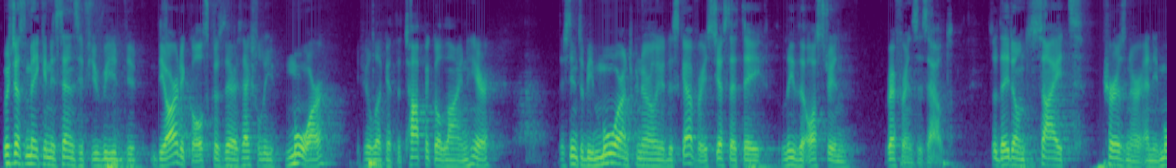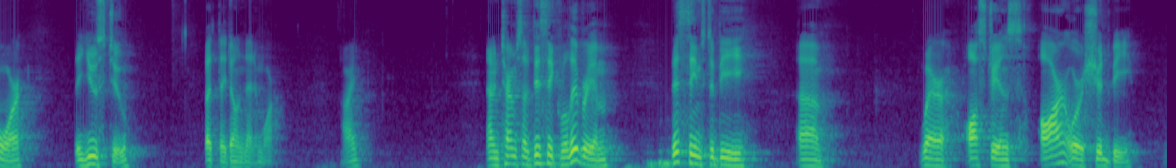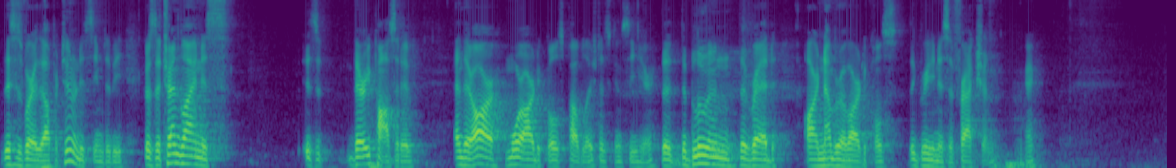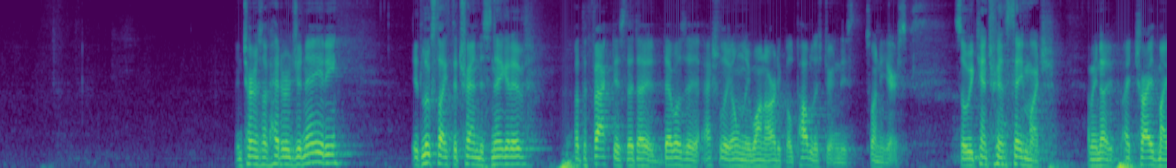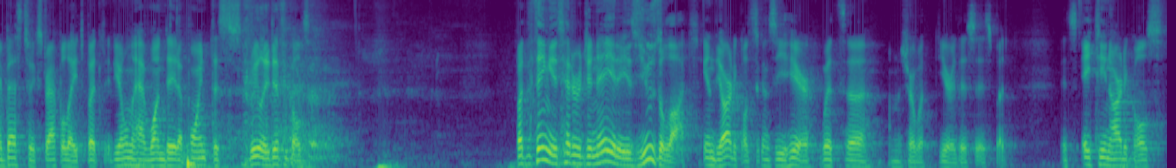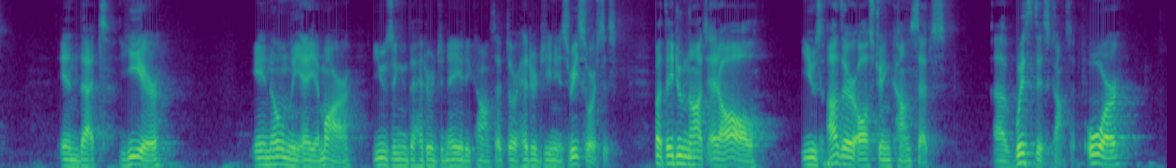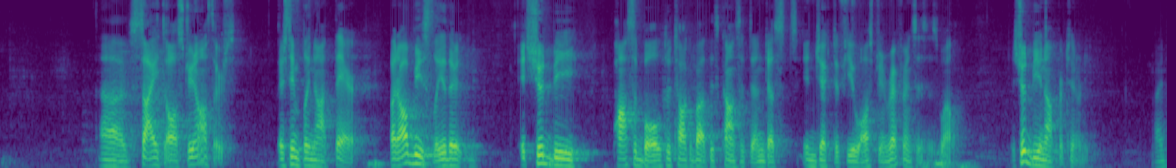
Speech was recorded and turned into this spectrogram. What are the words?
which doesn't make any sense if you read the, the articles, because there's actually more. If you look at the topical line here, there seem to be more entrepreneurial discoveries, just that they leave the Austrian references out. So they don't cite Kirzner anymore. They used to, but they don't anymore. All right? Now, in terms of disequilibrium, this seems to be uh, where Austrians are or should be. This is where the opportunities seem to be, because the trend line is, is very positive, and there are more articles published, as you can see here. The, the blue and the red are number of articles, the green is a fraction. Okay? In terms of heterogeneity, it looks like the trend is negative, but the fact is that I, there was a, actually only one article published during these 20 years. So we can't really say much. I mean, I, I tried my best to extrapolate, but if you only have one data point, that's really difficult. But the thing is, heterogeneity is used a lot in the articles, you can see here, with, uh, I'm not sure what year this is, but it's 18 articles in that year in only AMR using the heterogeneity concept or heterogeneous resources. But they do not at all use other Austrian concepts uh, with this concept or uh, cite Austrian authors. They're simply not there. But obviously, it should be possible to talk about this concept and just inject a few Austrian references as well. It should be an opportunity, right?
